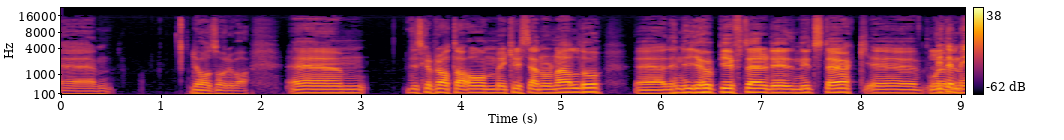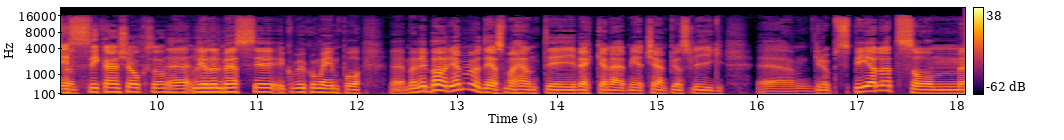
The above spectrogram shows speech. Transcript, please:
Ehm, det var så det var. Vi ska prata om Cristiano Ronaldo, eh, det är nya uppgifter, det är nytt stök. eh, Lite Messi kanske också. Eh, Lionel Messi kommer vi komma in på, eh, men vi börjar med det som har hänt i veckan här med Champions League eh, gruppspelet som eh,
